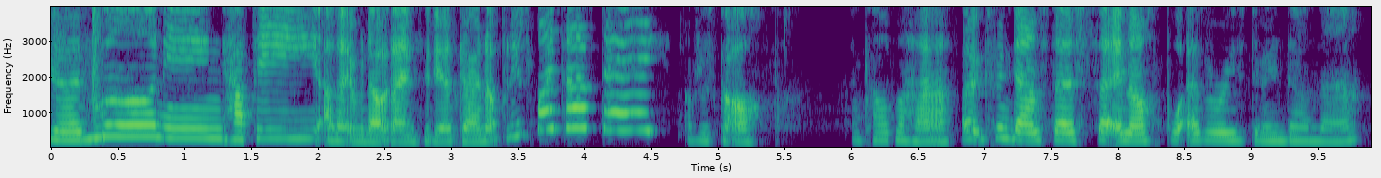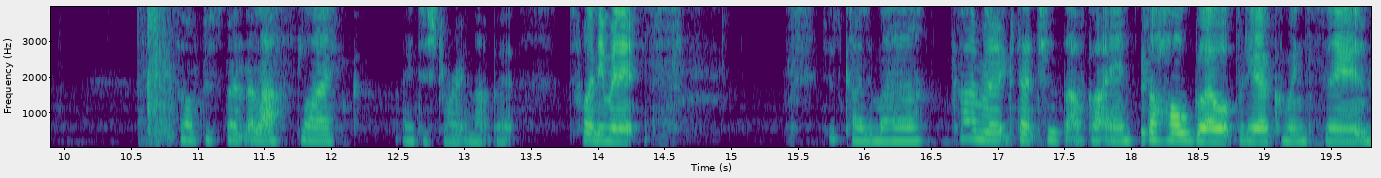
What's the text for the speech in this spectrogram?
Good morning, happy, I don't even know what day this video is going up, but it's my birthday. I've just got up and curled my hair. Oak's been downstairs setting up whatever he's doing down there. So I've just spent the last like, I to straighten that bit, 20 minutes just curling my hair. Curling my extensions that I've got in. There's a whole glow up video coming soon,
